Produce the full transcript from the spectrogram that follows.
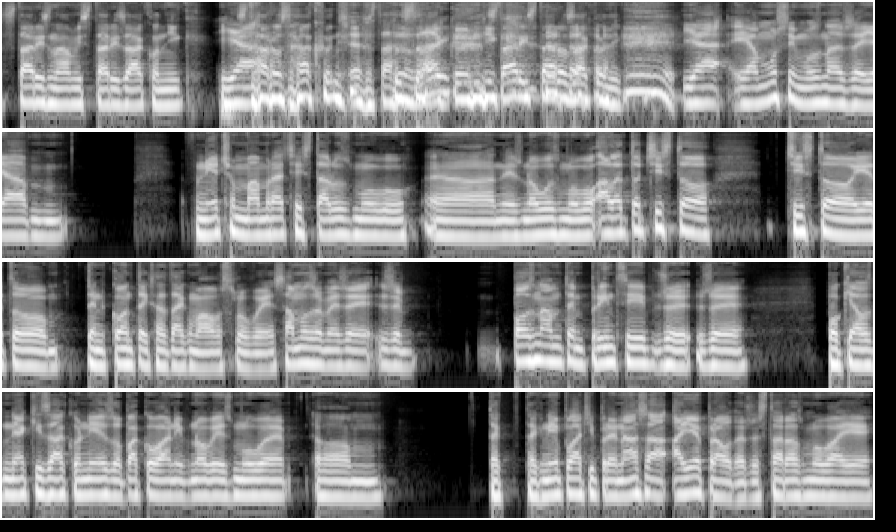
starý známy, starý zákonník. Ja, starozákonník. Starozákonník. Starý, starý starozákonník. ja, ja musím uznať, že ja v niečom mám radšej starú zmluvu uh, než novú zmluvu, ale to čisto, čisto je to ten kontext a tak ma oslovuje. Samozrejme, že, že poznám ten princíp, že, že pokiaľ nejaký zákon nie je zopakovaný v novej zmluve, um, tak, tak neplatí pre nás. A, a je pravda, že stará zmluva je,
